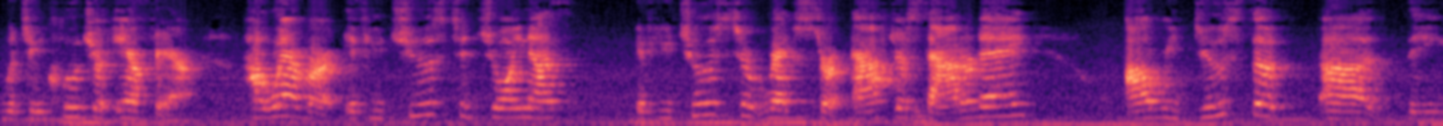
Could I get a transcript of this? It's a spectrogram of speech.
which includes your airfare. However, if you choose to join us, if you choose to register after Saturday, I'll reduce the uh, the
